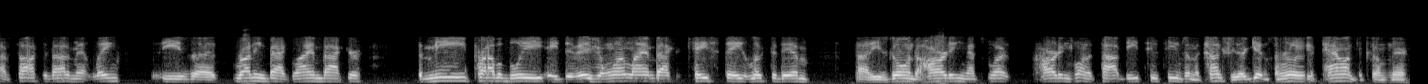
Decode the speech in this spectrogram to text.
I've talked about him at length. He's a running back, linebacker. To me, probably a Division One linebacker. K State looked at him. Uh, he's going to Harding. That's what Harding's one of the top D two teams in the country. They're getting some really good talent to come there.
